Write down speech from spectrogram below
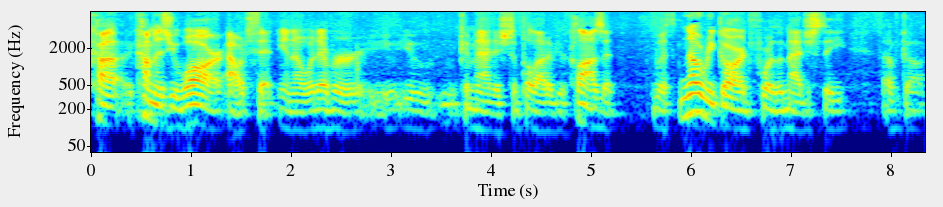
a come as you are outfit, you know, whatever you, you can manage to pull out of your closet with no regard for the majesty of God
